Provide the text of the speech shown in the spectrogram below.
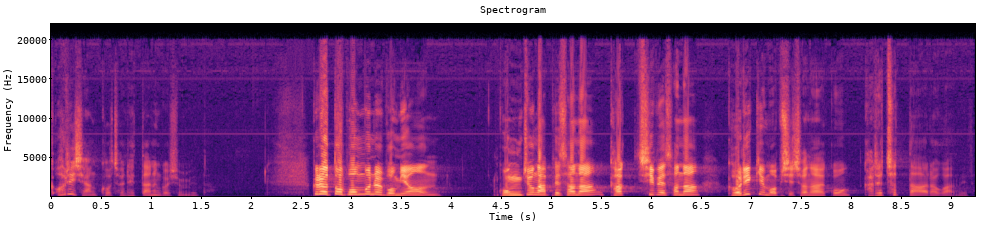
꺼리지 않고 전했다는 것입니다. 그리고 또 본문을 보면 공중 앞에서나 각 집에서나 거리낌 없이 전하고 가르쳤다라고 합니다.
